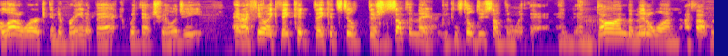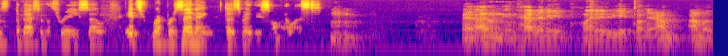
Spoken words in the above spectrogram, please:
a lot of work into bringing it back with that trilogy. And I feel like they could, they could still. There's something there. You can still do something with that. And and Dawn, the middle one, I thought was the best of the three. So it's representing those movies on my list. hmm Man, I don't even have any Planet of the Apes on there. I'm I'm a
